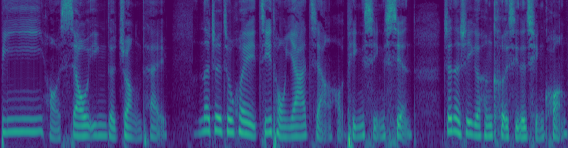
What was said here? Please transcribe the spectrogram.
哔，好消音的状态。那这就会鸡同鸭讲，好平行线，真的是一个很可惜的情况。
